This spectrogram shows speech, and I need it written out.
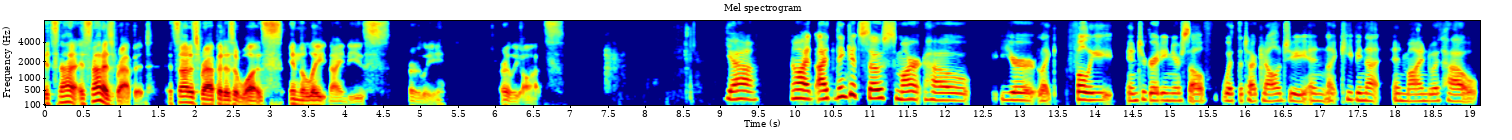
it's not it's not as rapid. It's not as rapid as it was in the late 90s, early early aughts. Yeah. No, I, I think it's so smart how you're like fully integrating yourself with the technology and like keeping that in mind with how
